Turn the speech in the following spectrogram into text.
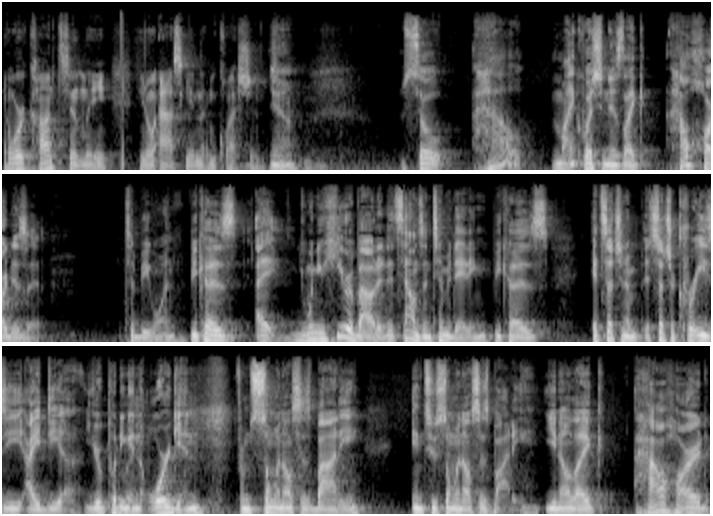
and we're constantly, you know, asking them questions. Yeah. So how my question is like how hard is it to be one? Because I when you hear about it, it sounds intimidating because it's such an it's such a crazy idea. You're putting an organ from someone else's body into someone else's body. You know, like how hard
